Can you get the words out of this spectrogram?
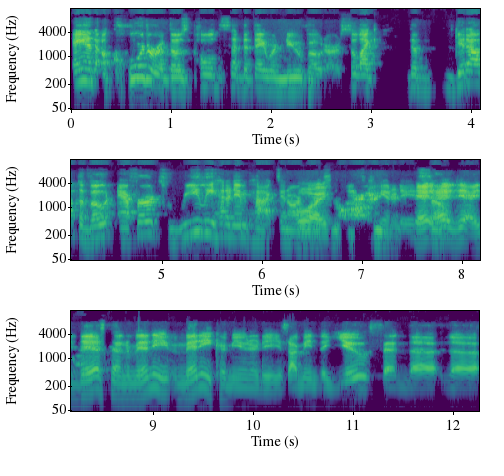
And a quarter of those polled said that they were new voters. So, like, the get out the vote efforts really had an impact in our communities. It, so. it, this and many many communities. I mean, the youth and the the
